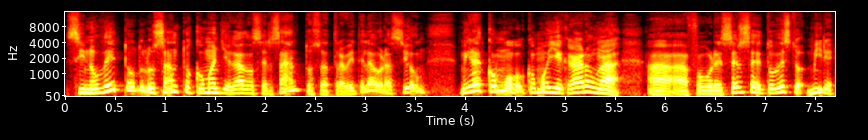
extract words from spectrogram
Si no ve todos los santos cómo han llegado a ser santos a través de la oración, mira cómo, cómo llegaron a, favorecerse de todo esto. Mire,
